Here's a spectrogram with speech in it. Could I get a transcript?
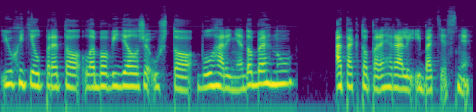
ju chytil preto, lebo videl, že už to Bulhári nedobehnú a takto prehrali iba tesne.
